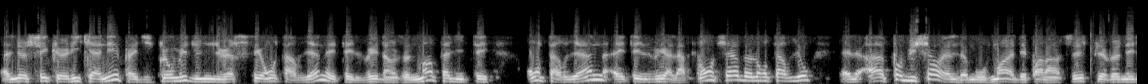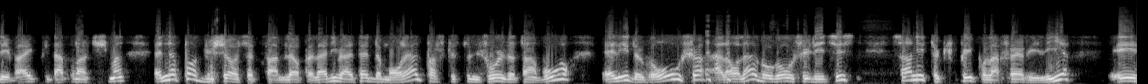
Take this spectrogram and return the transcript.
elle ne sait que ricaner, puis elle est diplômée d'une université ontarienne, a été élevée dans une mentalité ontarienne, a été élevée à la frontière de l'Ontario. Elle a pas vu ça, elle, le mouvement indépendantiste, puis René Lévesque, puis d'apprentissement. Elle n'a pas vu ça, cette femme-là. Elle arrive à la tête de Montréal parce que c'est une joueuse de tambour. Elle est de gauche. Alors là, gauche élitiste s'en est occupée pour la faire élire. Et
